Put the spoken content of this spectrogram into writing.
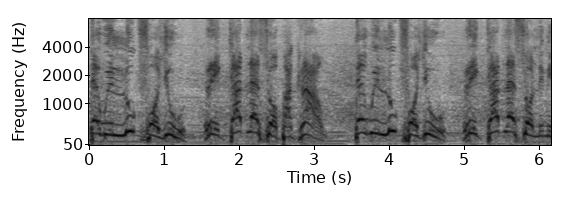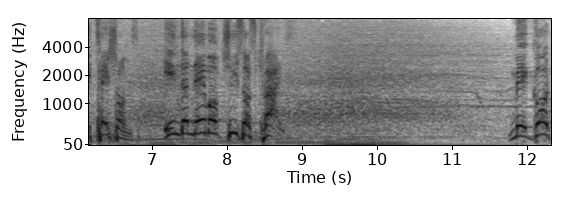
They will look for you regardless your background. They will look for you regardless your limitations. In the name of Jesus Christ. May God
